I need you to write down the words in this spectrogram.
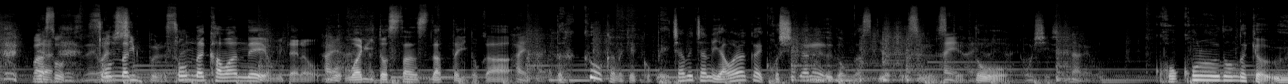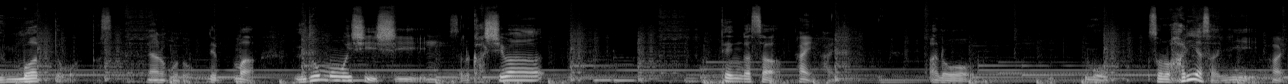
まあそうですね。そんなシンプル、ね、そんな変わんねえよみたいな、割とスタンスだったりとか、はいはい。あと福岡の結構べちゃべちゃの柔らかいコシがないうどんが好きだったりするんですけど。はい美味しいですよねあれもここのうどんだけはうまって思ったっすねなるほど。でまあうどんも美味しいし、うん。その柏店がさはいはい。あのもうその針屋さんにはい。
